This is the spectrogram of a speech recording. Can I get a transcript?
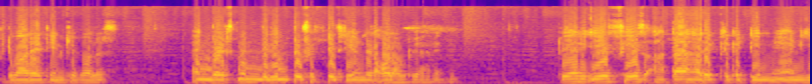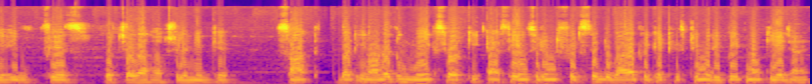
पिटवा रहे थे इनके bowlers and batsman within two fifty three hundred all out हो जा रहे थे। तो यार ये फ़ेज़ आता है हर एक क्रिकेट टीम में एंड यही फ़ेज़ वो चल रहा था ऑस्ट्रेलियन टीम के साथ। But in order to make sure कि ऐसे इंसिडेंट फिर से दोबारा क्रिकेट हिस्ट्री में रिपीट ना किए जाएँ,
